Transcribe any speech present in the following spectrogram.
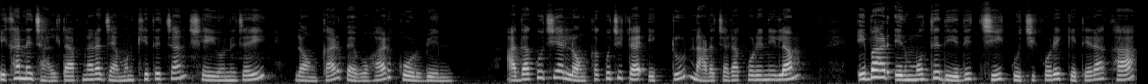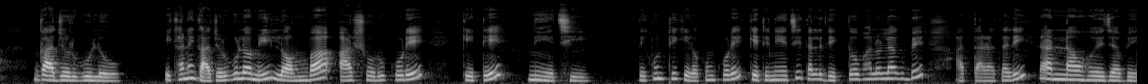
এখানে ঝালটা আপনারা যেমন খেতে চান, সেই অনুযায়ী লঙ্কার ব্যবহার করবেন। আদা কুচি আর লঙ্কা কুচিটা একটু নাড়াচাড়া করে নিলাম। এবার এর মধ্যে দিয়ে দিচ্ছি কুচি করে কেটে রাখা গাজরগুলো। এখানে গাজরগুলো আমি লম্বা আর সরু করে কেটে নিয়েছি। দেখুন ঠিক এরকম করে কেটে নিয়েছি, তাহলে দেখতেও ভালো লাগবে আর তাড়াতাড়ি রান্নাও হয়ে যাবে।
